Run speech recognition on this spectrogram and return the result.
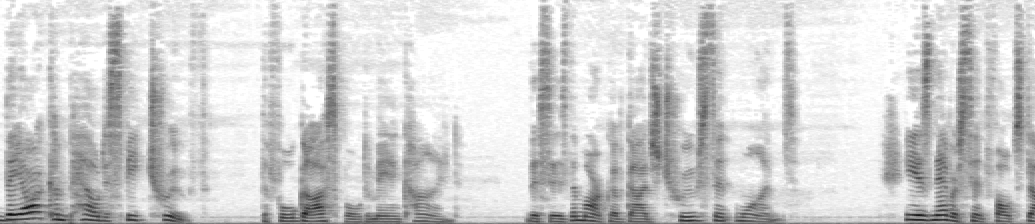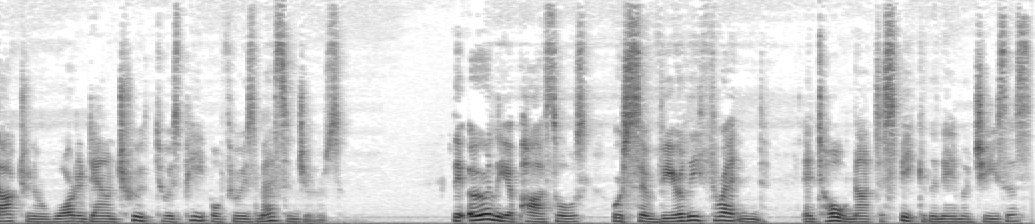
They are compelled to speak truth, the full gospel to mankind. This is the mark of God's true sent ones. He has never sent false doctrine or watered down truth to his people through his messengers. The early apostles were severely threatened and told not to speak in the name of Jesus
